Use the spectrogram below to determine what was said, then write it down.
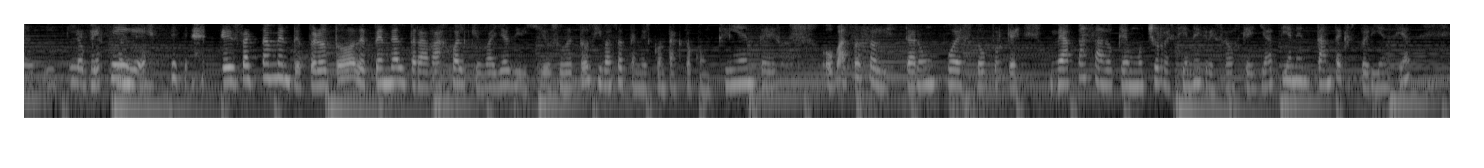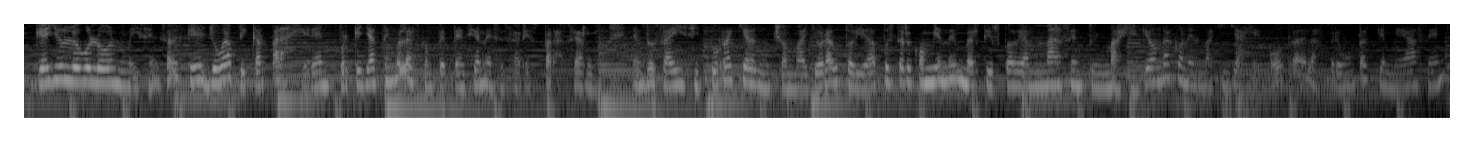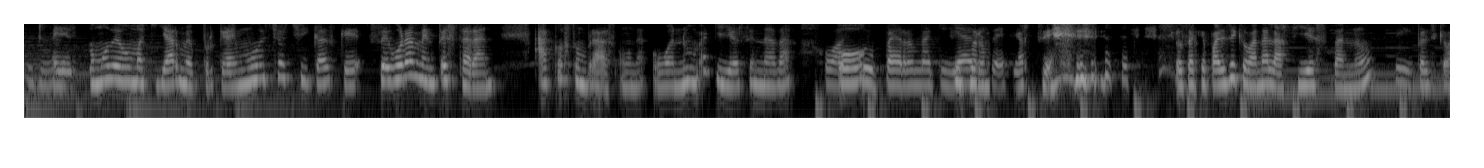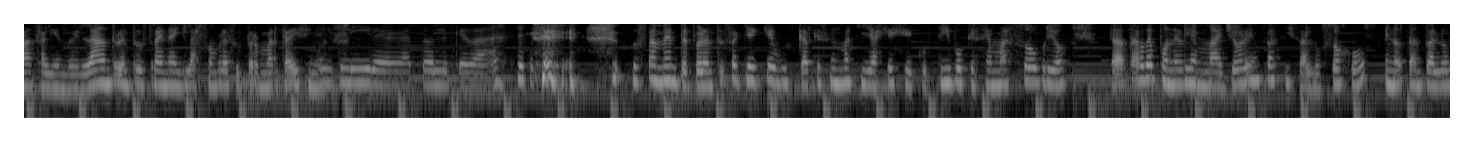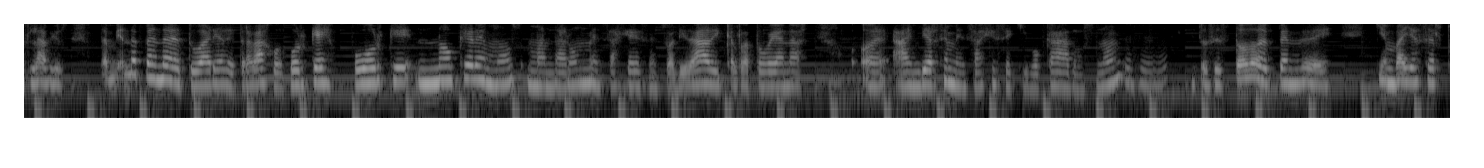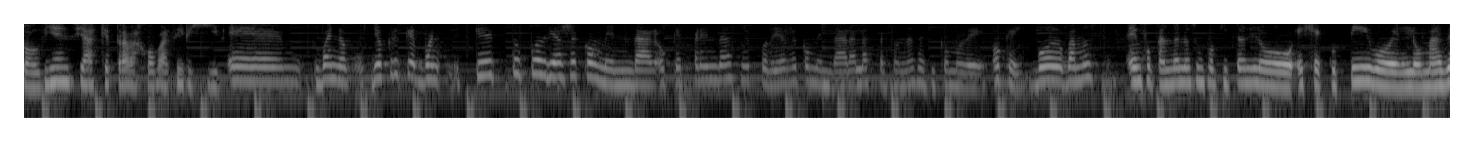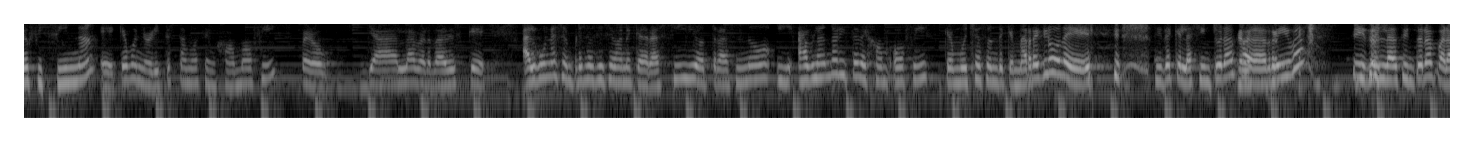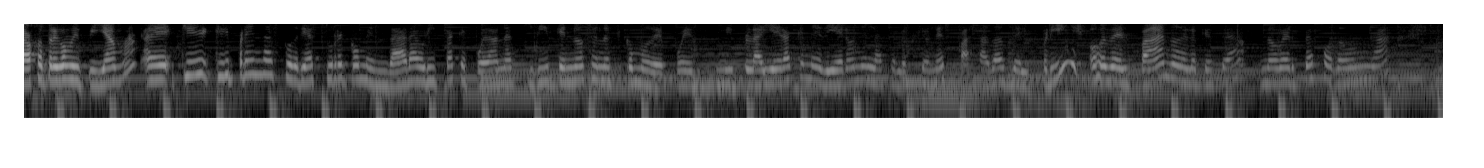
y lo que sigue. Exactamente, pero todo depende al trabajo al que vayas dirigido, sobre todo si vas a tener contacto con clientes o vas a solicitar un puesto, porque me ha pasado que hay muchos recién egresados que ya tienen tanta experiencia que ellos luego, luego me dicen, ¿sabes qué? Yo voy a aplicar para gerente porque ya tengo las competencias necesarias para hacerlo. Entonces ahí si tú requieres mucho mayor autoridad, pues te recomiendo invertir todavía más en tu imagen. ¿Qué onda con el maquillaje? Otra de las preguntas que me hacen es cómo debo maquillarme porque hay muchas chicas que seguramente estarán acostumbradas una, o a no maquillarse nada o a super maquillarse. o sea, que parece que van a la fiesta, ¿no? Sí. Parece que van saliendo del antro, entonces traen ahí la sombra super marcadísima. El glitter, a todo lo que da. Justamente, pero entonces aquí hay que buscar que sea un maquillaje ejecutivo, que sea más sobrio, tratar de ponerle mayor énfasis a los ojos y no tanto a los labios. También depende de tu área de trabajo. ¿Por qué? Porque no queremos mandar un mensaje de sensualidad y que al rato vean a a enviarse mensajes equivocados, ¿no? Entonces todo depende de quién vaya a ser tu audiencia, qué trabajo vas a dirigir. Em, bueno, yo creo que, bueno, ¿qué tú podrías recomendar o qué prendas podrías recomendar a las personas así como de, ok, vamos enfocándonos un poquito en lo ejecutivo, en lo más de oficina, eh, que bueno, ahorita estamos en home office, pero ya la verdad es que algunas empresas sí se van a quedar así, otras no. Y hablando ahorita de home office, que muchas son de que me arreglo de, de que la cintura para arriba y de la cintura para abajo traigo mi pijama. Eh, ¿qué, ¿qué, prendas podrías tú recomendar ahorita que puedan adquirir? Que no sean así como de, pues, mi playera que me dieron en las elecciones pasadas del PRI o del PAN o de lo que sea. No verte fodonga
